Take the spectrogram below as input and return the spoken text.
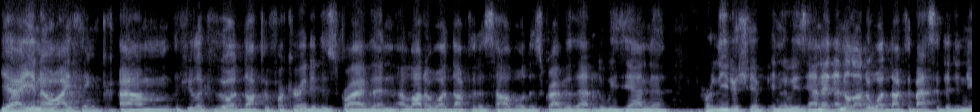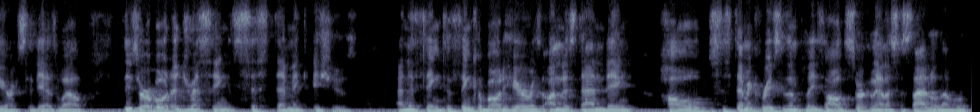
Yeah, you know, I think um, if you look at what Dr. Fakorede described and a lot of what Dr. DeSalvo described that Louisiana, her leadership in Louisiana, and a lot of what Dr. Bassett did in New York City as well, these are about addressing systemic issues. And the thing to think about here is understanding how systemic racism plays out, certainly on a societal level,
